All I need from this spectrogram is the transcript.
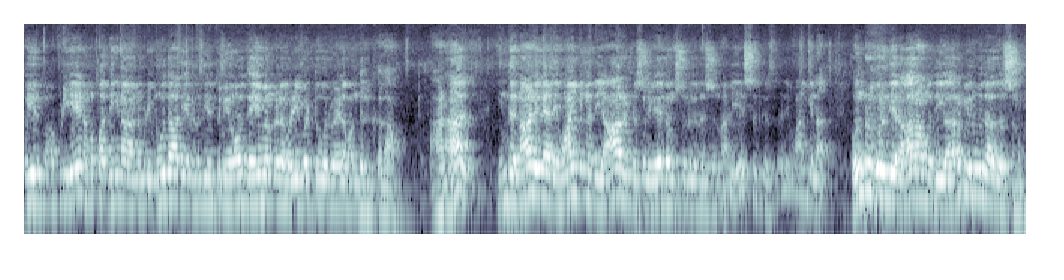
போயிருக்கும் அப்படியே நம்ம பாத்தீங்கன்னா நம்முடைய மூதாதையர்கள் வந்து எத்தனையோ தெய்வங்களை வழிபட்டு ஒரு வேலை வந்திருக்கலாம். ஆனால் இந்த நாளிலே அதை வாங்கினது யார் என்று சொல்லி வேதம் சொல்லுகிறது சொன்னால் இயேசு கிறிஸ்து அதை வாங்கினார். ஒன்று குருந்தியர் ஆறாம் அதிகாரம் இருபதாவது வசனம்.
